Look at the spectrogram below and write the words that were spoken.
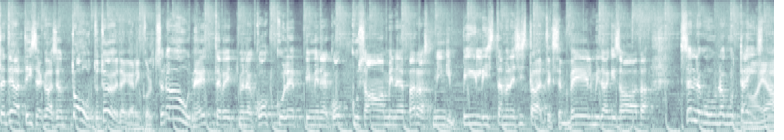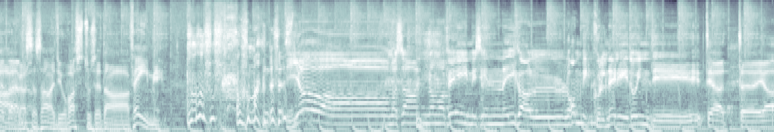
te teate ise ka, see on tohutu töö tegelikult, see on õudne ettevõtmine, kokkuleppimine, kokkusaamine, pärast mingi pildistamine, siis tahetakse veel midagi saada. See on nagu, nagu täis no jaa, aga sa saad ju vastu seda feimi. vabandust. jaa, ma saan oma feimi siin igal hommikul neli tundi tead ja,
